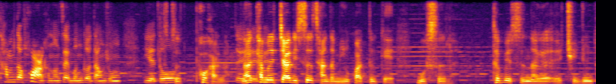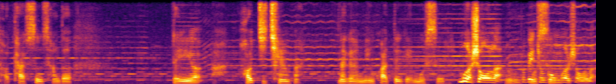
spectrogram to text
他们的画儿，可能在文革当中也都这迫害了，对对然后他们家里收藏的名画都给没收了，特别是那个呃钱君桃，他收藏的等于要好几千吧，那个名画都给没收了。没收了，嗯都被中共没没收了。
